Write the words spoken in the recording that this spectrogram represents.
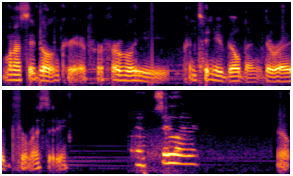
When I say build in creative, preferably continue building the road for my city. Okay. See you later. Yep.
